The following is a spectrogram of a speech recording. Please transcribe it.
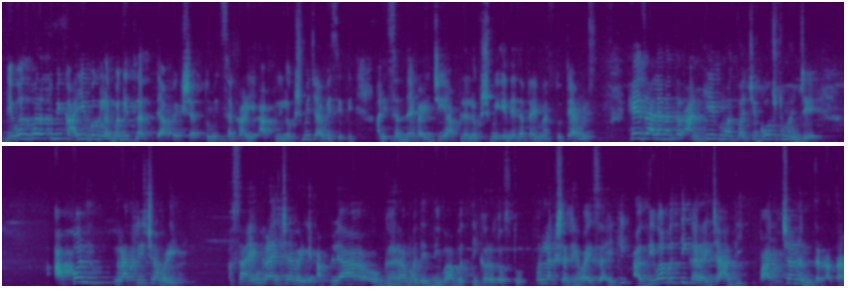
दिवसभरात तुम्ही काही बघलं बघितलात त्यापेक्षा तुम्ही सकाळी आपली लक्ष्मी ज्यावेळेस येते आणि संध्याकाळी जी आपल्या लक्ष्मी येण्याचा टाईम असतो त्यावेळेस. हे झाल्यानंतर आणखी एक महत्त्वाची गोष्ट म्हणजे आपण रात्रीच्या वेळी सायंकाळच्या वेळी आपल्या घरामध्ये दिवाबत्ती करत असतो. पण लक्षात ठेवायचं आहे की दिवाबत्ती करायच्या आधी पाचच्या नंतर आता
